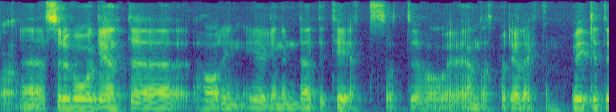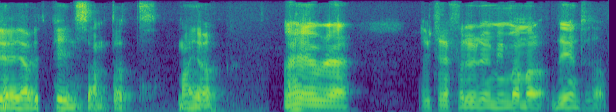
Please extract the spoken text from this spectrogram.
Ja. Eh, så du vågar inte ha din egen identitet. Så att du har ändrat på dialekten. Vilket är jävligt pinsamt att man gör. Hur, eh, hur träffade du min mamma då? Det är intressant.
